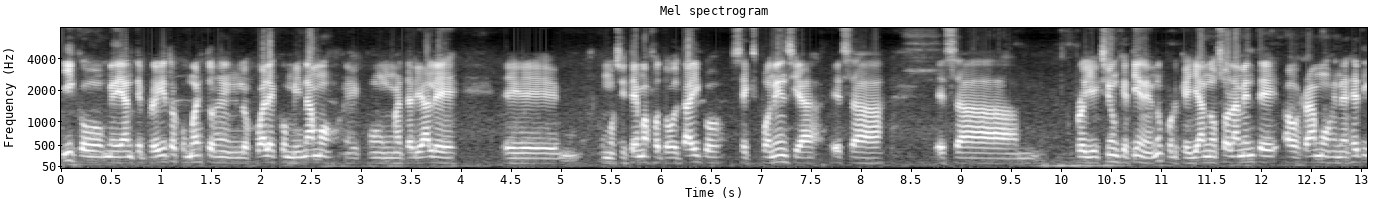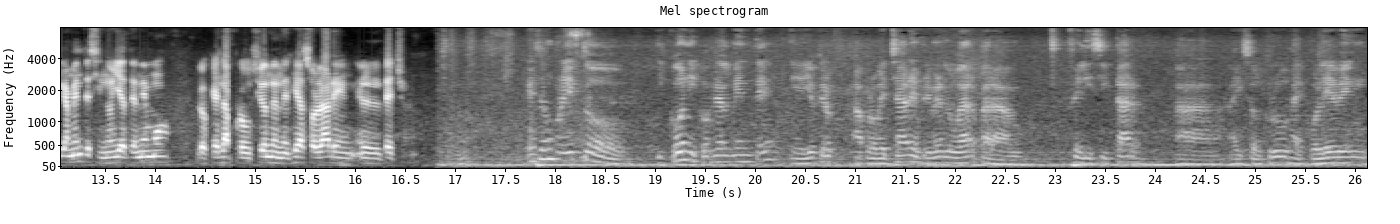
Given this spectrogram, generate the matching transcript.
y con, mediante proyectos como estos en los cuales combinamos eh, con materiales eh, como sistemas fotovoltaicos se exponencia esa, esa mm, proyección que tiene, ¿no? porque ya no solamente ahorramos energéticamente, sino ya tenemos lo que es la producción de energía solar en, en el techo. Este es un proyecto icónico realmente. Eh, yo quiero aprovechar en primer lugar para felicitar a, a Isol Cruz, a Ecoleven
